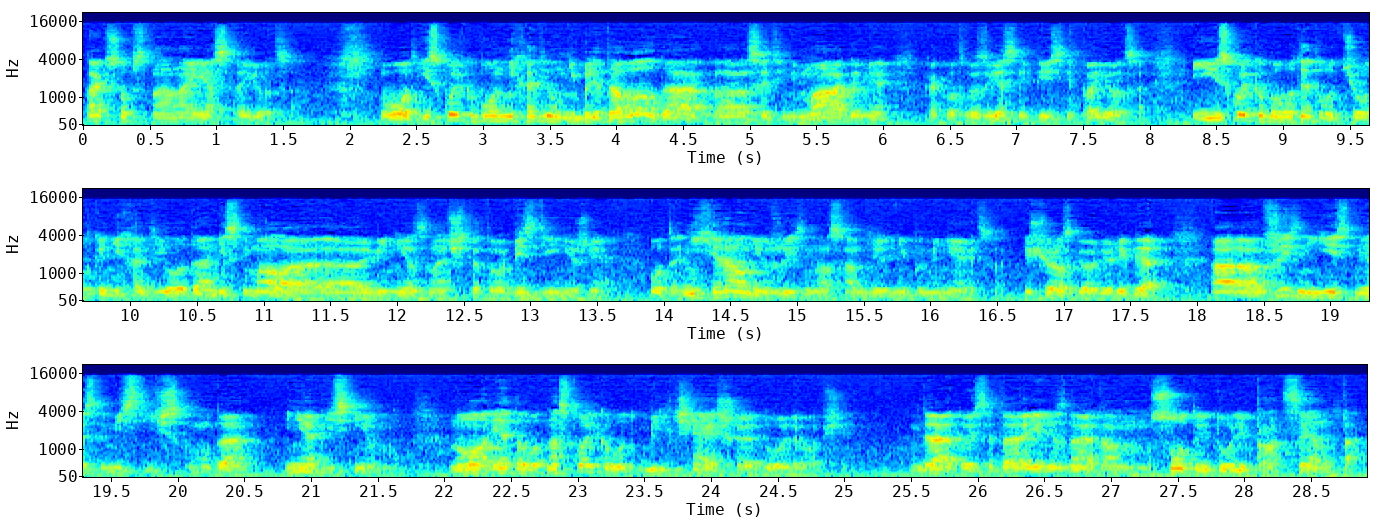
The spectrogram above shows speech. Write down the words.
так, собственно, она и остается. Вот. И сколько бы он ни ходил, не бледовал, да, а, с этими магами, как вот в известной песне поется, и сколько бы вот эта вот тетка не ходила, да, не снимала э, венец, значит, этого безденежья, вот, ни хера у них в жизни на самом деле не поменяется. Еще раз говорю, ребят, э, в жизни есть место мистическому, да, и необъяснимому, но это вот настолько вот мельчайшая доля вообще. Да, то есть это, я не знаю, там, сотые доли процента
